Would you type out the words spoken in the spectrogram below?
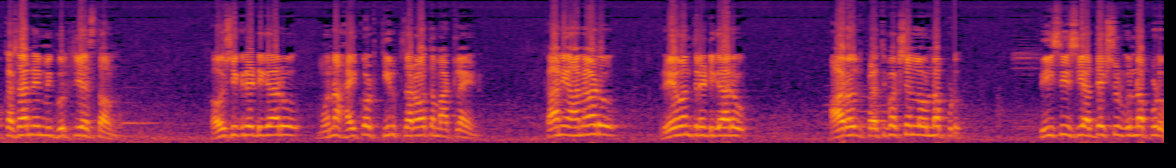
ఒక్కసారి నేను మీకు గుర్తు చేస్తా ఉన్నా. కౌశిక్ రెడ్డి గారు మొన్న హైకోర్టు తీర్పు తర్వాత మాట్లాడాడు. కానీ ఆనాడు రేవంత్ రెడ్డి గారు ఆ రోజు ప్రతిపక్షంలో ఉన్నప్పుడు పిసిసి అధ్యక్షుడు ఉన్నప్పుడు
